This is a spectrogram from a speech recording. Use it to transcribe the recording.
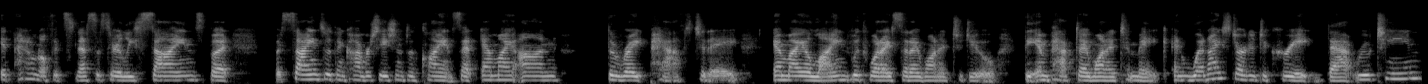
it, I don't know if it's necessarily signs, but but signs within conversations with clients that am I on the right path today? Am I aligned with what I said I wanted to do, the impact I wanted to make? And when I started to create that routine,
